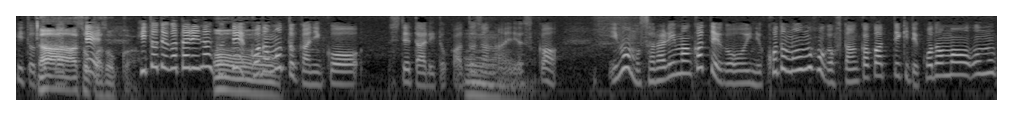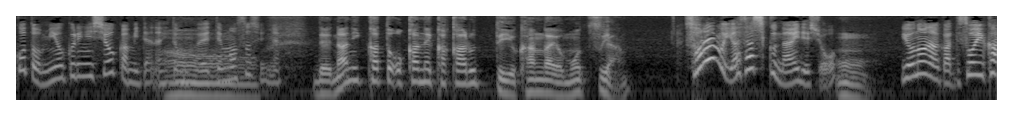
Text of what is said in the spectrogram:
人とあかって人手が足りなくてうん。子供とかにこうしてたりとかあったじゃないですか。今もサラリーマン家庭が多いんで子供産む方が負担かかってきて子供を産むことを見送りにしようかみたいな人も増えてますしね。で何かとお金かかるっていう考えを持つやん、それも優しくないでしょ？うん、世の中ってそういう考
